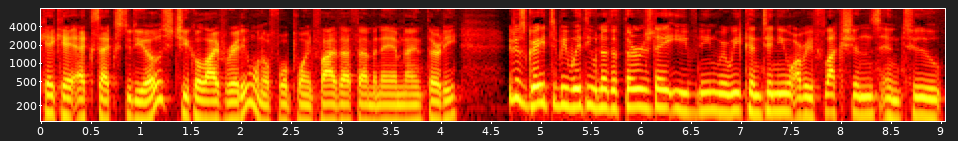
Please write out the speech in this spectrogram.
KKXX Studios, Chico Life Radio, 104.5 FM and AM 930. It is great to be with you another Thursday evening where we continue our reflections into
